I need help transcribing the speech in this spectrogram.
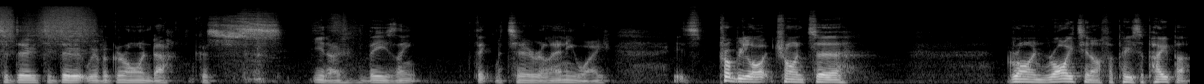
to do to do it with a grinder because you know these ain't thick material anyway it's probably like trying to grind writing off a piece of paper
